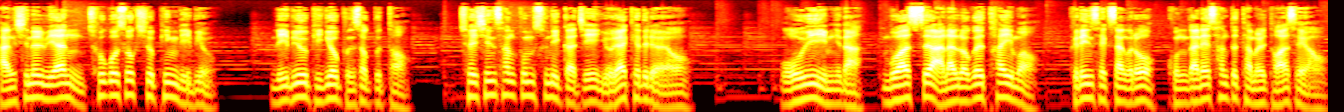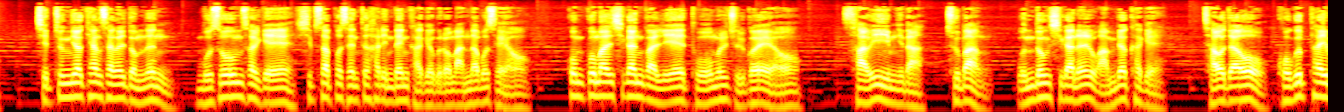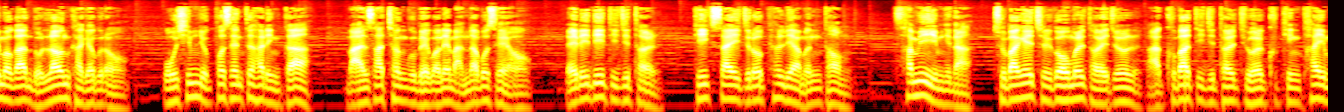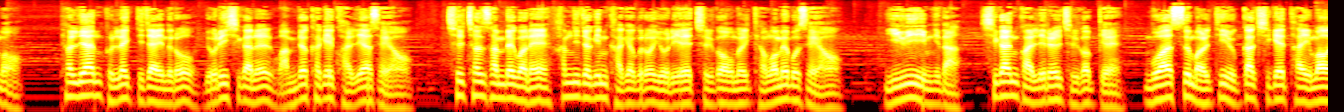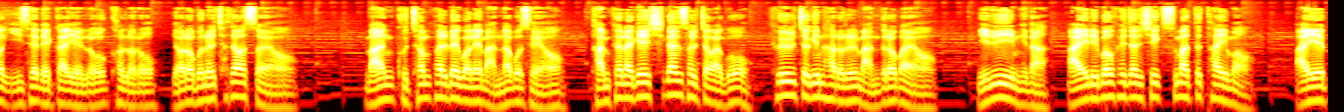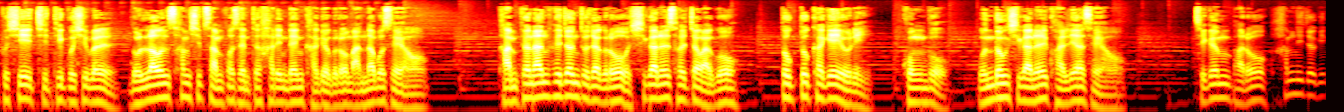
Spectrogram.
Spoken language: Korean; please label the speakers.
Speaker 1: 당신을 위한 초고속 쇼핑 리뷰, 리뷰 비교 분석부터 최신 상품 순위까지 요약해드려요. 5위입니다. 무아스 아날로그 타이머, 그린 색상으로 공간의 산뜻함을 더하세요. 집중력 향상을 돕는 무소음 설계에 14% 할인된 가격으로 만나보세요. 꼼꼼한 시간 관리에 도움을 줄 거예요. 4위입니다. 주방, 운동 시간을 완벽하게. 자오자오 고급 타이머가 놀라운 가격으로 56% 할인가 14,900원에 만나보세요. LED 디지털, 빅 사이즈로 편리함은 덤. 3위입니다. 주방의 즐거움을 더해줄 아쿠바 디지털 듀얼 쿠킹 타이머. 편리한 블랙 디자인으로 요리 시간을 완벽하게 관리하세요. 7,300원의 합리적인 가격으로 요리의 즐거움을 경험해보세요. 2위입니다. 시간 관리를 즐겁게 무아스 멀티 육각시계 타이머 2세대가 옐로우 컬러로 여러분을 찾아왔어요. 19,800원에 만나보세요. 간편하게 시간 설정하고 효율적인 하루를 만들어 봐요. 1위입니다. 아이리버 회전식 스마트 타이머 IFC GT90을 놀라운 33% 할인된 가격으로 만나보세요. 간편한 회전 조작으로 시간을 설정하고 똑똑하게 요리, 공부, 운동 시간을 관리하세요. 지금 바로 합리적인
